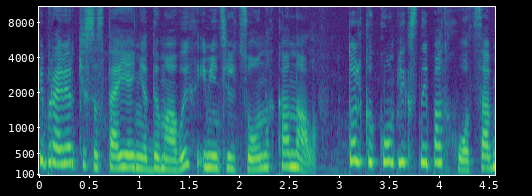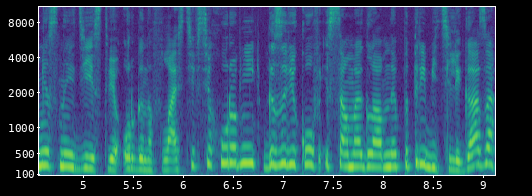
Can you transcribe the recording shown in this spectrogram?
и проверке состояния дымовых и вентиляционных каналов. Только комплексный подход, совместные действия органов власти всех уровней, газовиков и, самое главное, потребителей газа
